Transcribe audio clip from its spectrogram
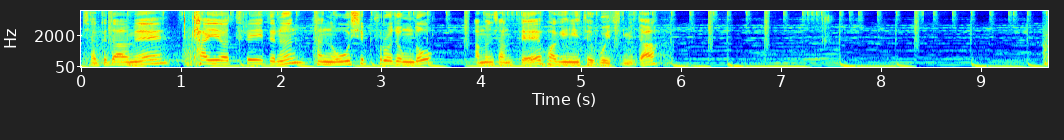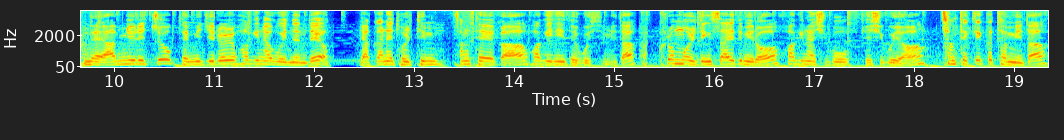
자, 그 다음에 타이어 트레이드는 한 50% 정도 남은 상태 확인이 되고 있습니다. 네, 앞유리 쪽 데미지를 확인하고 있는데요. 약간의 돌팀 상태가 확인이 되고 있습니다. 크롬 몰딩 사이드 미러 확인하시고 계시고요. 상태 깨끗합니다.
